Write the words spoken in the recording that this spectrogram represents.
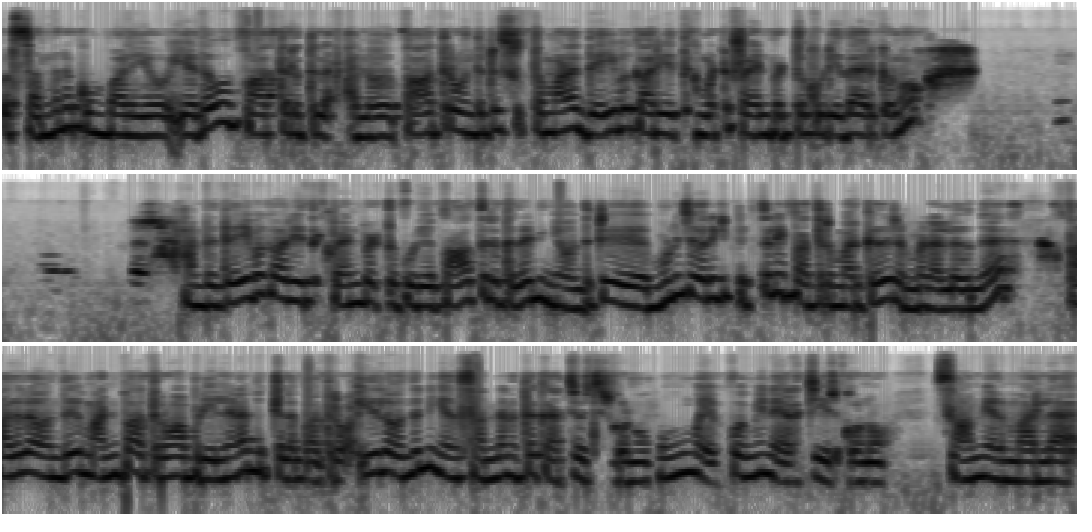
ஒரு சந்தன கும்பாலையோ ஏதோ ஒரு பாத்திரத்துல அந்த பாத்திரம் வந்துட்டு சுத்தமான தெய்வ காரியத்துக்கு மட்டும் பயன்படுத்தக்கூடியதா இருக்கணும். அந்த தெய்வ காரியத்துக்கு பயன்படுத்தக்கூடிய பாத்திரத்துல நீங்க வந்துட்டு முடிஞ்ச வரைக்கும் பித்தளை பாத்திரமா இருக்கிறது ரொம்ப நல்லதுங்க. அதுல வந்து மண் பாத்திரம் அப்படி இல்லைன்னா பித்தளை பாத்திரம். இதுல வந்து நீங்க அந்த சந்தனத்தை கரைச்சி வச்சிருக்கணும். குங்குமம் எப்பவுமே நிறைச்சி இருக்கணும். சாமி அலமாரில.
